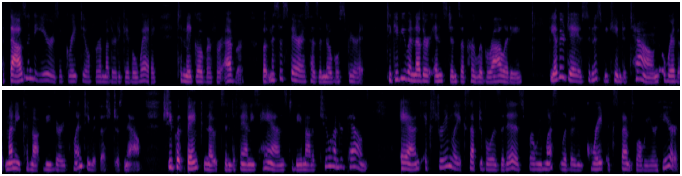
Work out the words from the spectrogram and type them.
A thousand a year is a great deal for a mother to give away to make over for ever, but Mrs. Ferrars has a noble spirit. To give you another instance of her liberality, the other day, as soon as we came to town, aware that money could not be very plenty with us just now, she put bank notes into Fanny's hands to the amount of two hundred pounds, and extremely acceptable as it is, for we must live at a great expense while we are here.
